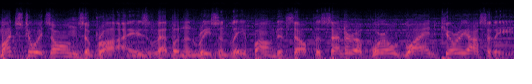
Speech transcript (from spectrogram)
Much to its own surprise, Lebanon recently found itself the center of worldwide curiosity.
